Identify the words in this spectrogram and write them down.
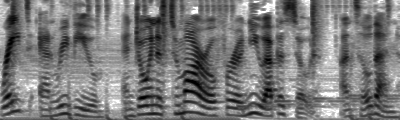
rate, and review. And join us tomorrow for a new episode. Until then.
